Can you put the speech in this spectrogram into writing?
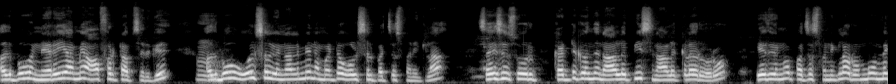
அது போக நிறையாமே ஆஃபர் டாப்ஸ் இருக்கு. ம். அது போக ஹோல்சேல் வேணாலுமே நம்மகிட்ட ஹோல்சேல் பர்ச்சேஸ் பண்ணிக்கலாம். சைஸஸ் ஒரு கட்டுக்கு வந்து நாலு பீஸ் நாலு கலர் வரும். எது வேணுமோ பர்ச்சேஸ் பண்ணிக்கலாம். ரொம்பவுமே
